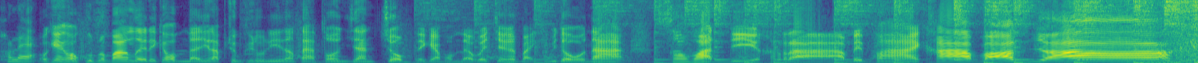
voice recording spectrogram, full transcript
พอแล้วโอเคขอบคุณมากๆเลยนะครับผมนะที่รับชมคลิปนี้ตั้งแต่ต้นยันจบนะครับผมนะไว้เจอกันใหม่ที่วิดีโอหน้า สวัสดีครับบ๊ายบายครับบอสจ้า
